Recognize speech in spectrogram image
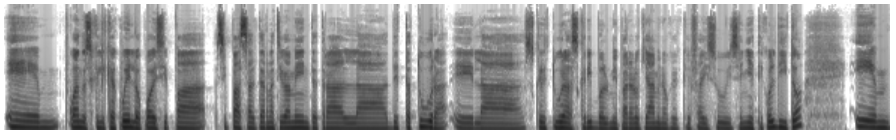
e mm, quando si clicca quello poi si, pa- si, passa alternativamente tra la dettatura e la scrittura scribble mi pare lo chiamino che, che fai sui segnetti col dito. E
